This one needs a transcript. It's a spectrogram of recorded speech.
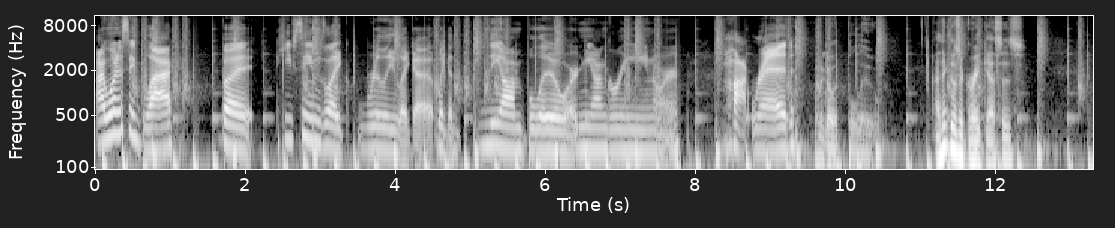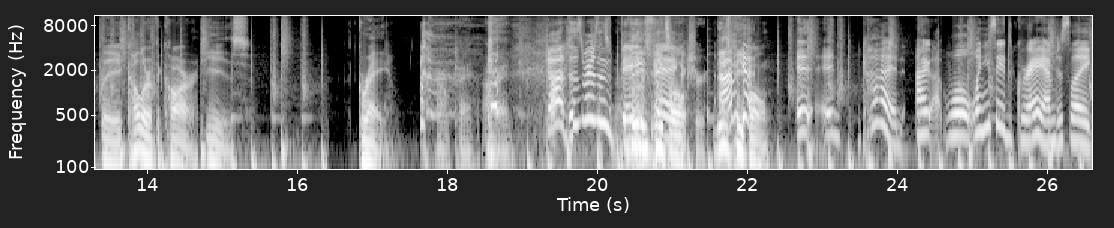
I want to say black, but he seems like really like a like a neon blue or neon green or hot red. I'm gonna go with blue. I think those are great guesses. The color of the car is gray. Okay. All right. God, this person's That's These basic. people- Picture. These I'm gonna- people. It, it, God, I well, when you say it's gray, I'm just like,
